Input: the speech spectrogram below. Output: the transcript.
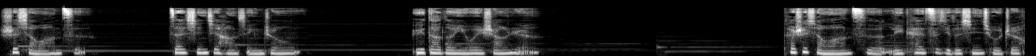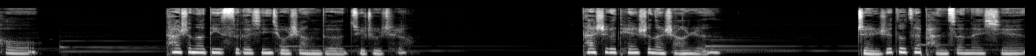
是小王子在星际航行中。遇到的一位商人，他是小王子离开自己的星球之后，踏上了第四个星球上的居住者。他是个天生的商人，整日都在盘算那些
